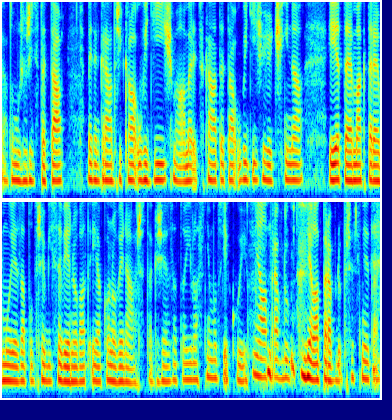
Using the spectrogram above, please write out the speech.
já to můžu říct teta, mi tenkrát říkala, uvidíš, má americká teta, uvidíš, že Čína je téma, kterému je zapotřebí se věnovat i jako novinář. Takže za to jí vlastně moc děkuji. Měla pravdu. Měla pravdu, přesně tak.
